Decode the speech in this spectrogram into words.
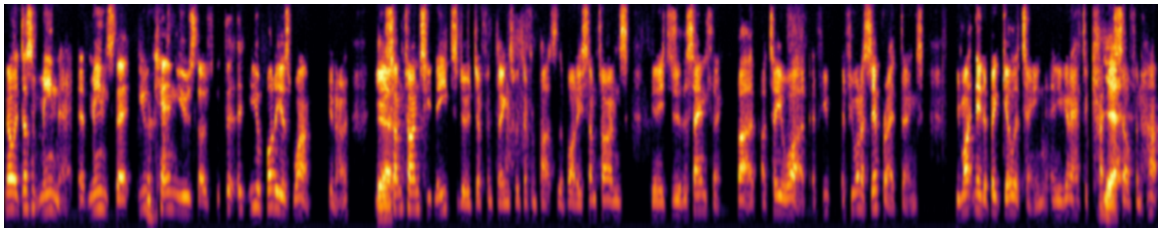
No, it doesn't mean that. It means that you can use those. The, your body is one. You know, yeah. sometimes you need to do different things with different parts of the body. Sometimes you need to do the same thing. But I'll tell you what, if you if you want to separate things, you might need a big guillotine and you're going to have to cut yeah. yourself in half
